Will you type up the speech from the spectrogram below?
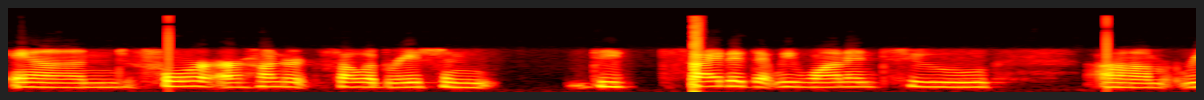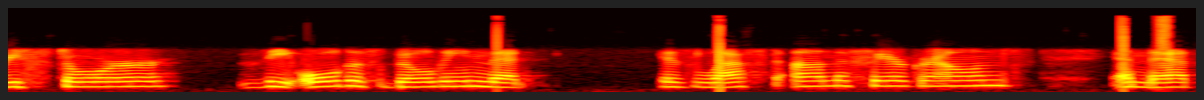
and for our 100th celebration decided that we wanted to um, restore the oldest building that is left on the fairgrounds, and that's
